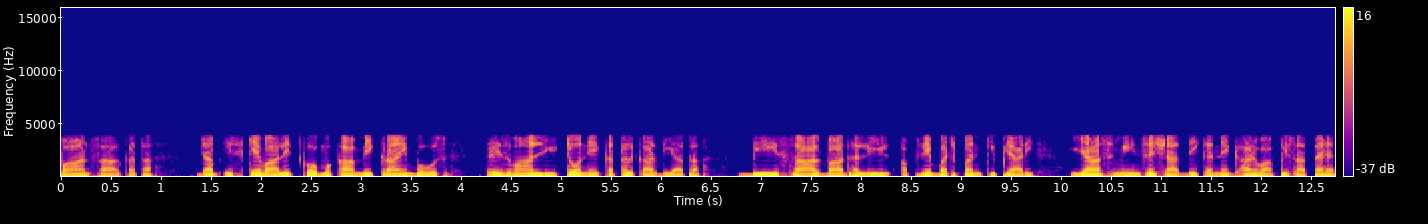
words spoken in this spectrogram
पाँच साल का था। जब इसके वालिद को मकामी क्राइम बोस रिजवान लीटो ने कत्ल कर दिया था, बीस साल बाद हलील अपने बचपन की प्यारी यासमीन से शादी करने घर वापस आता है।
